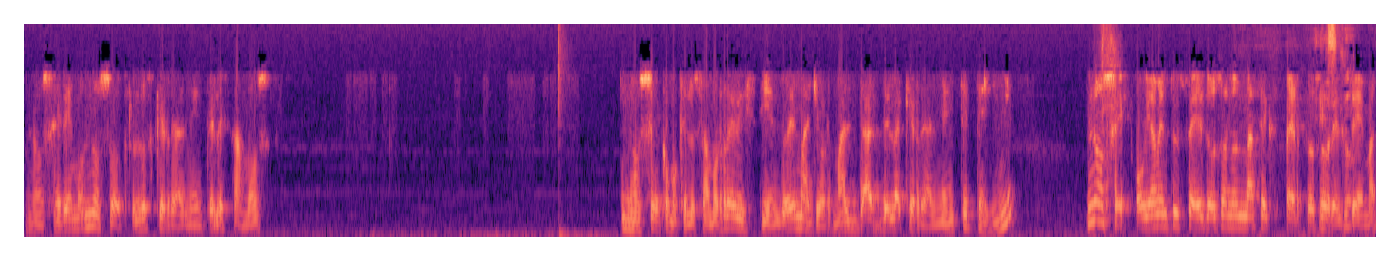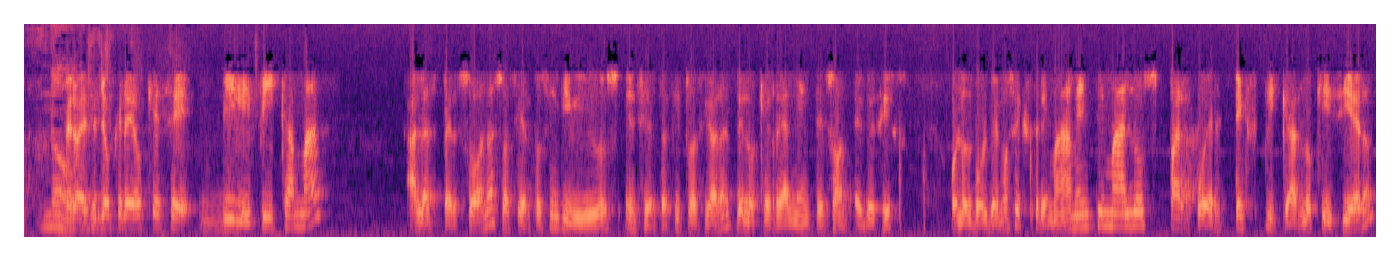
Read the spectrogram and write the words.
no seremos nosotros los que realmente le estamos, no sé, como que lo estamos revistiendo de mayor maldad de la que realmente tenía. No sé, obviamente ustedes dos son los más expertos sobre el tema, pero a veces yo creo que se vilifica más a las personas o a ciertos individuos en ciertas situaciones de lo que realmente son. Es decir, o los volvemos extremadamente malos para poder explicar lo que hicieron,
